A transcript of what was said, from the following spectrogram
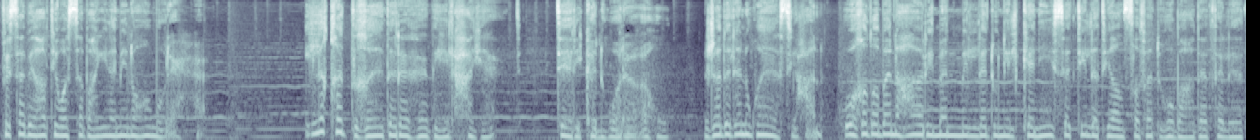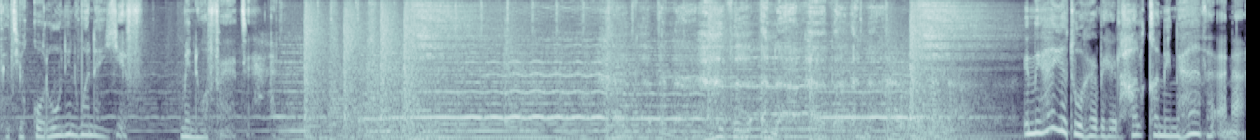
في السابعة والسبعين من عمره. لقد غادر هذه الحياة تاركا وراءه. جدلا واسعا وغضبا عارما من لدن الكنيسة التي أنصفته بعد ثلاثة قرون ونيف من وفاته. هذا أنا هذا أنا نهاية هذه الحلقة من هذا أنا.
